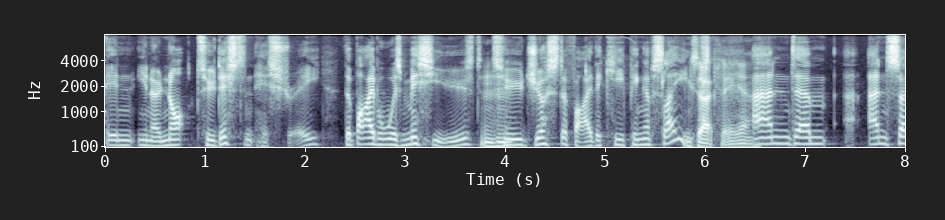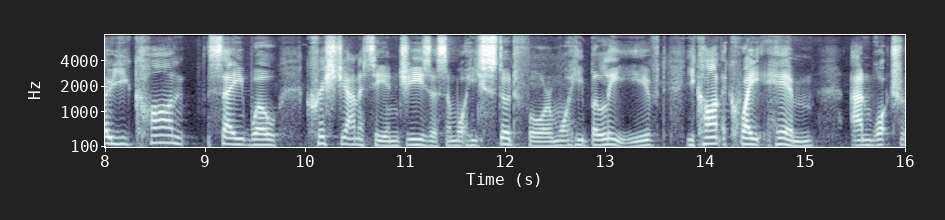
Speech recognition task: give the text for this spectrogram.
in you know not too distant history, the Bible was misused to justify the keeping of slaves. Mm-hmm. Exactly, yeah. And um, and so you can't say, well, Christianity and Jesus and what he stood for and what he believed, you can't equate him and what tr-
